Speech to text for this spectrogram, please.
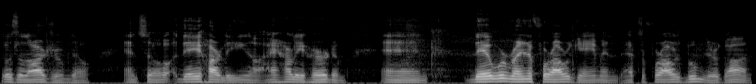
It was a large room though, and so they hardly, you know, I hardly heard them. And they were running a four-hour game, and after four hours, boom, they were gone.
